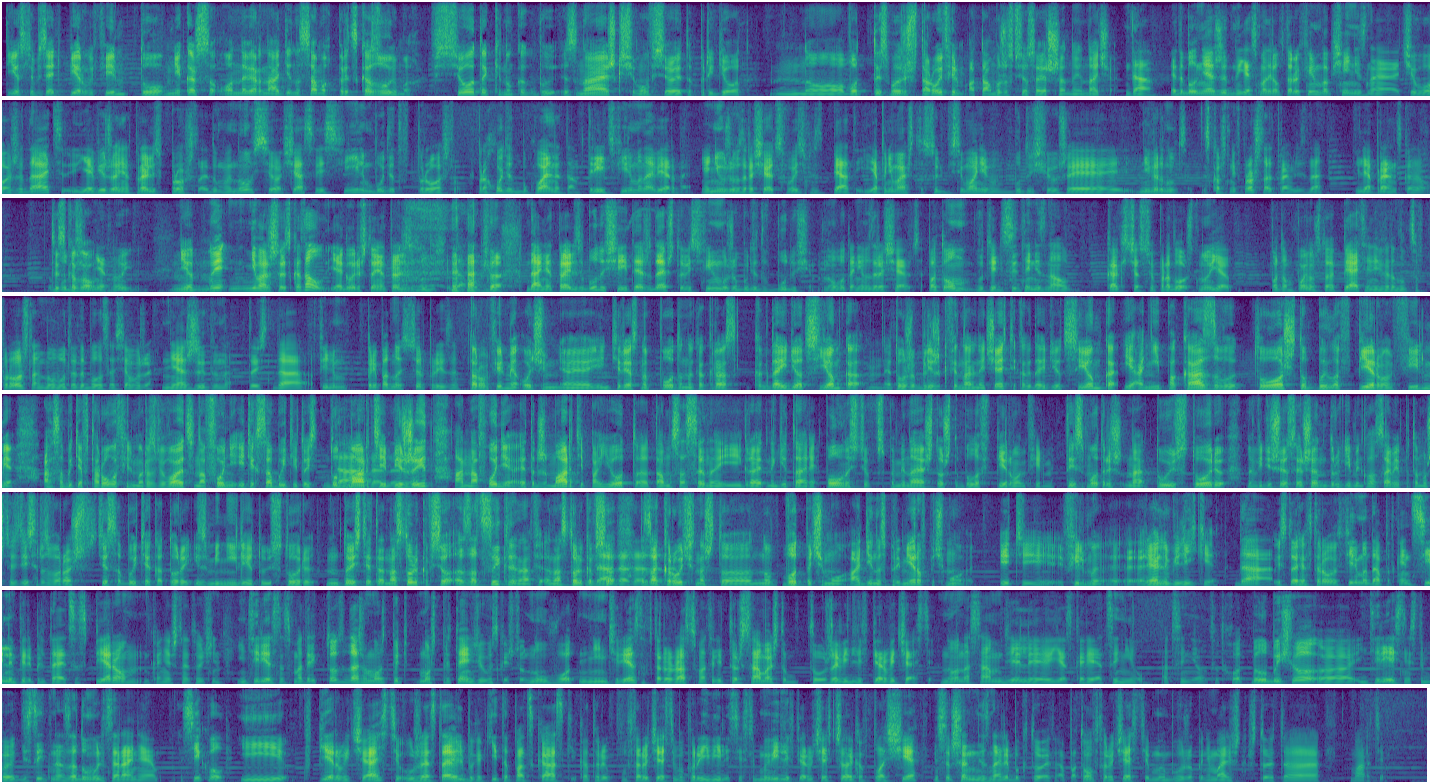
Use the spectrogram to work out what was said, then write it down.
Если взять первый фильм, то мне кажется, он, наверное, один из самых предсказуемых. Все-таки, ну, как бы знаешь, к чему все это придет. Но вот ты смотришь второй фильм, а там уже все совершенно иначе. Да, это было неожиданно. Я смотрел второй фильм, вообще не зная, чего ожидать. Я вижу, они отправились в прошлое. Я думаю, ну все, сейчас весь фильм будет в прошлом. Проходит буквально там треть фильма, наверное, и они уже возвращаются в 85-й. Я понимаю, что, судя по всему, они в будущее уже не вернутся. Ты сказал, что не в прошлое отправились, да? Или я правильно сказал? Ты сказал- Нет, ну... Нет, Ну, я- не важно, что я сказал, я говорю, что они отправились в будущее. Да, в общем, Да. да, они отправились в будущее, и ты ожидаешь, что весь фильм уже будет в будущем. Но вот они возвращаются. Потом, вот я действительно не знал, как сейчас все продолжится. Ну, я потом понял, что опять они вернутся в прошлое, ну вот это было совсем уже неожиданно. То есть, да, фильм преподносит сюрпризы. В втором фильме очень э, интересно подано как раз, когда идет съемка, это уже ближе к финальной части, когда идет съемка, и они показывают то, что было в первом фильме, а события второго фильма развиваются на фоне этих событий. То есть тут Да, Марти да, да, бежит, а на фоне этот же Марти поет э, там со сцены и играет на гитаре, полностью вспоминаешь то, что было в первом фильме. Ты смотришь на ту историю, но видишь ее совершенно другими глазами, потому что здесь разворачиваются те события, которые изменили эту историю. Ну, то есть это настолько все зациклено, ф- настолько Да, все да, да, да, закручено, что, ну, вот почему один из примеров, почему эти фильмы э, э, реально великие. Да, история второго фильма, да, под конец сильно переплетается с первым. Конечно, это очень интересно смотреть. Кто-то даже, может быть, может претензию высказать, что ну вот, неинтересно второй раз смотреть то же самое, что то уже видели в первой части. Но на самом деле я скорее оценил, оценил этот ход. Было бы еще э, интереснее, если бы действительно задумывали заранее сиквел, и в первой части уже оставили бы какие-то подсказки, которые во второй части бы проявились. Если бы мы видели в первой части человека в плаще и совершенно не знали бы, кто это, а потом во второй части мы бы уже понимали, что это Марти.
